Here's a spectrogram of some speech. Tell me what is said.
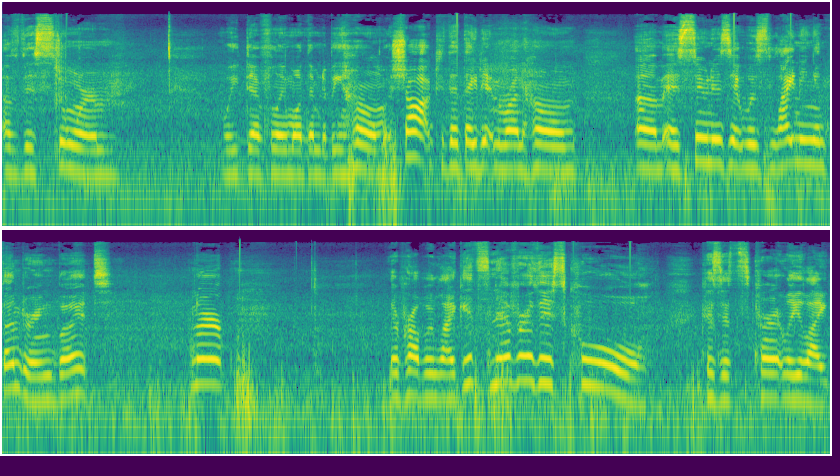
of this storm, we definitely want them to be home. Shocked that they didn't run home um, as soon as it was lightning and thundering, but nerp. They're probably like, it's never this cool. Because it's currently like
